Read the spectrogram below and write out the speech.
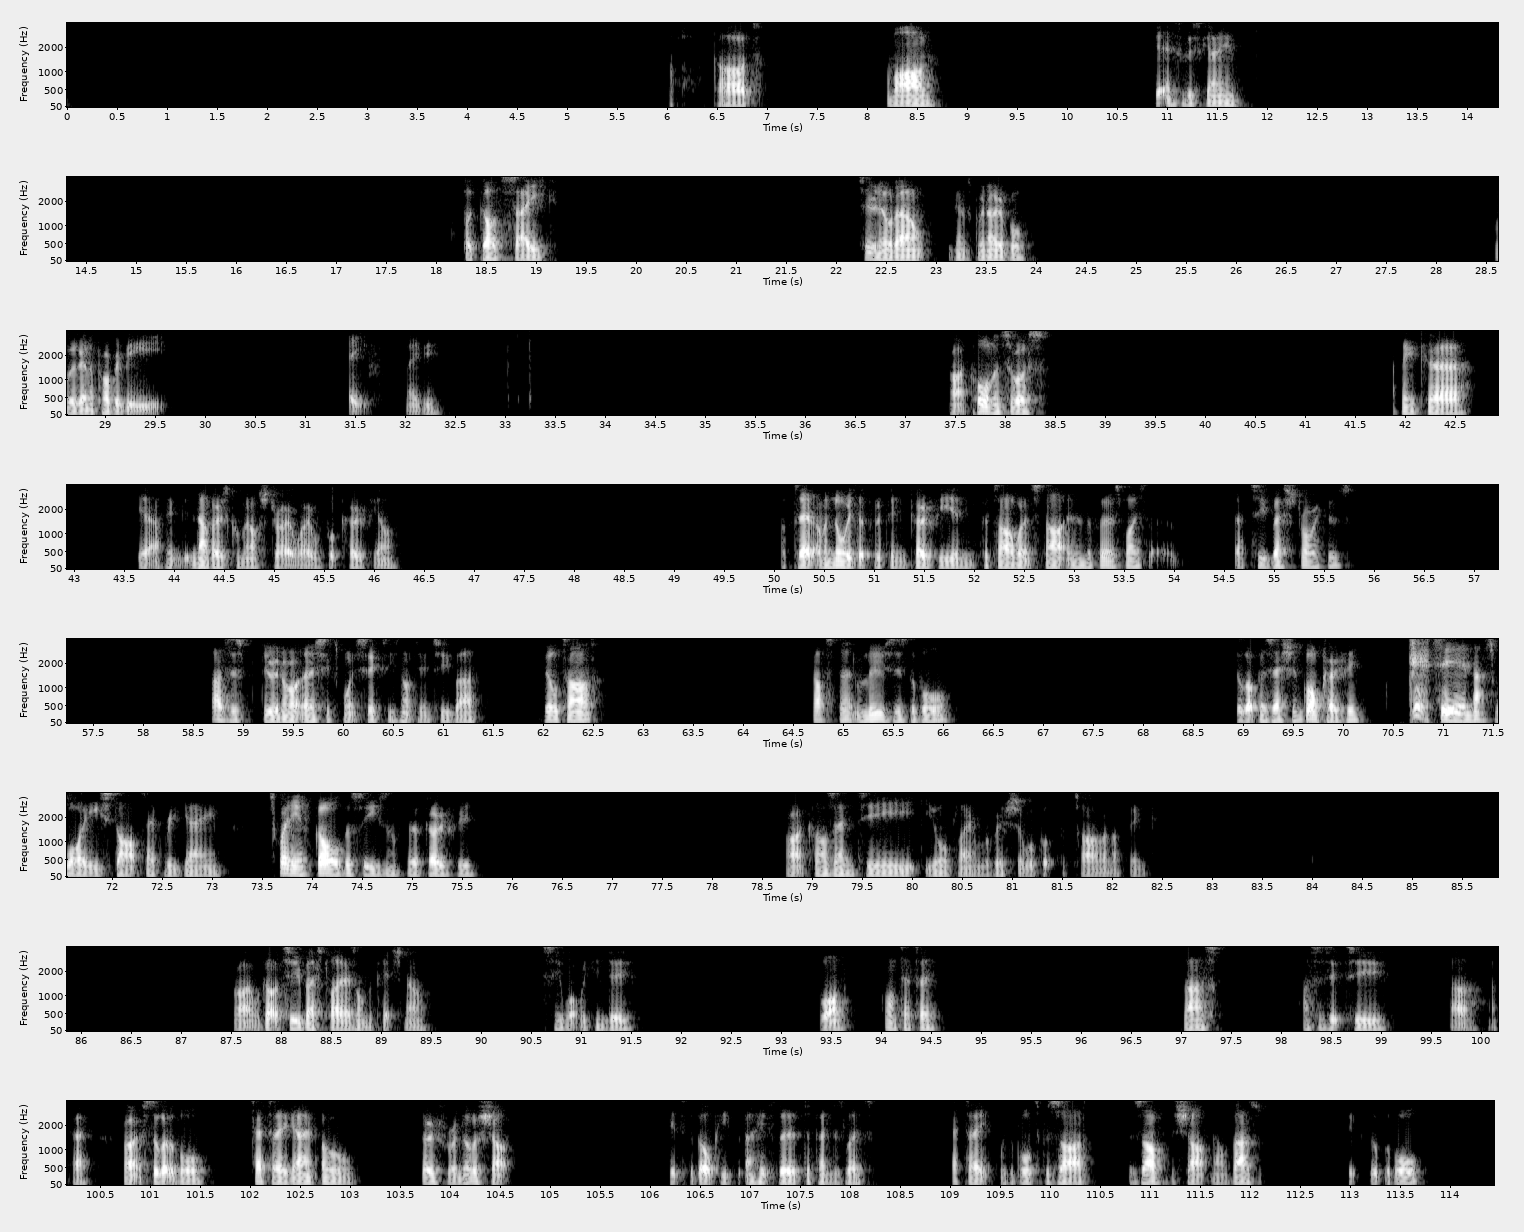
Oh, God. Come on. Get into this game. For God's sake. 2 0 down against Grenoble. We're going to probably be eighth, maybe. Right, corner to us. I think, uh, yeah, I think Nabo's coming off straight away. We'll put Kofi on. Like I said, I'm annoyed that flipping Kofi and Fatah weren't starting in the first place. They're two best strikers. Baz is doing all right there, 6.6. He's not doing too bad. Viltard. Costa loses the ball. Still got possession. Go on, Kofi. Get in. That's why he starts every game. 20th goal of the season for Kofi. All right, Karzenti, you're playing rubbish, so we'll put Fataran, I think. Right, we've got our two best players on the pitch now. Let's see what we can do. Go on. Go on, Tete. Vaz passes it to. Oh, okay. Right, I've still got the ball. Tete again. Oh, go for another shot. Hits the goalkeeper. Uh, hits the defender's legs. Tete with the ball to Bizard. Bizard with the shot. Now Vaz picks up the ball.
